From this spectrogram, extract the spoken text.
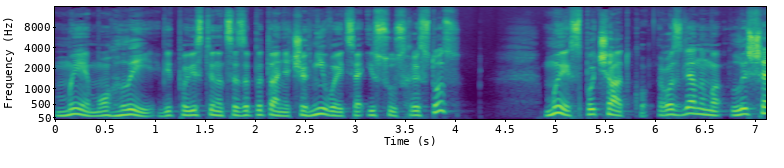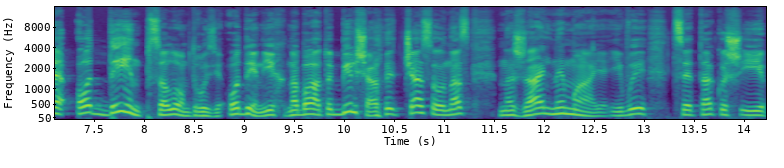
ми могли відповісти на це запитання, чи гнівається Ісус Христос. Ми спочатку розглянемо лише один псалом, друзі, один. Їх набагато більше, але часу у нас, на жаль, немає. І ви це також і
